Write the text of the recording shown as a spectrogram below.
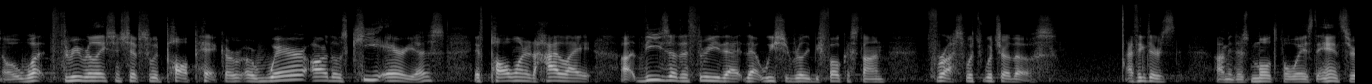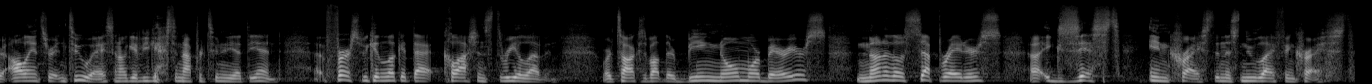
what three relationships would Paul pick? Or, or where are those key areas if Paul wanted to highlight uh, these are the three that, that we should really be focused on for us? Which, which are those? I think there's I mean, there's multiple ways to answer it. I'll answer it in two ways, and I'll give you guys an opportunity at the end. Uh, first, we can look at that Colossians 3:11, where it talks about there being no more barriers. None of those separators uh, exist in Christ, in this new life in Christ.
